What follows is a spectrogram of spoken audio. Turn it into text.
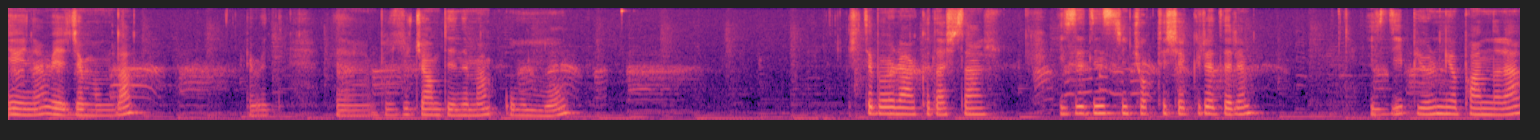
yayına vereceğim onu da. Evet. E, buzlu cam denemem olumlu. İşte böyle arkadaşlar. İzlediğiniz için çok teşekkür ederim. İzleyip yorum yapanlara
